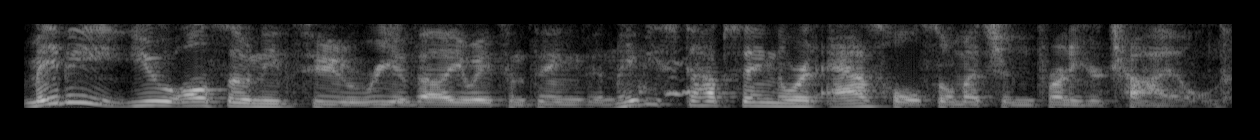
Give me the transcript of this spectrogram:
maybe you also need to reevaluate some things and maybe stop saying the word asshole so much in front of your child.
